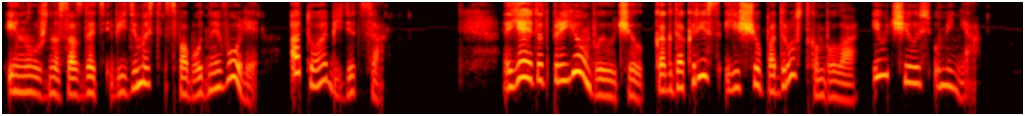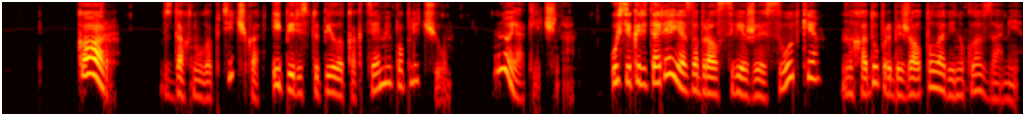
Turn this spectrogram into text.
и нужно создать видимость свободной воли, а то обидится. Я этот прием выучил, когда Крис еще подростком была и училась у меня. «Кар!» Вздохнула птичка и переступила когтями по плечу. Ну и отлично. У секретаря я забрал свежие сводки, на ходу пробежал половину глазами.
